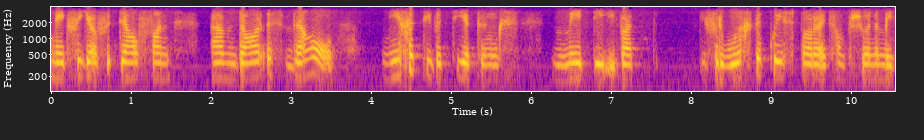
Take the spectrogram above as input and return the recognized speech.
net vir jou vertel van ehm um, daar is wel negatiewe tekens met die wat die verhoogde kwesbaarheid van persone met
